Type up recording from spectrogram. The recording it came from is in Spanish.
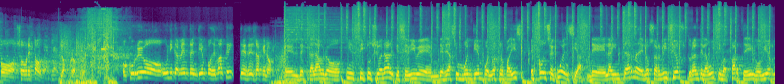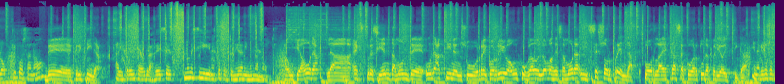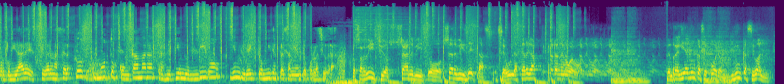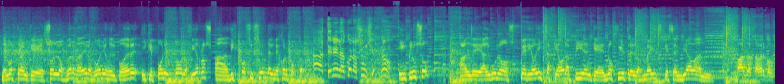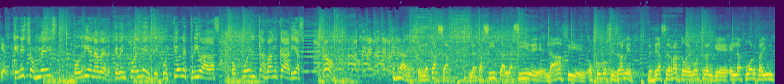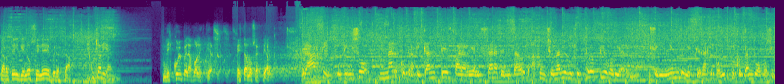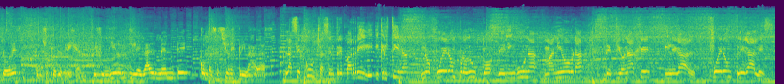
O sobre todo, los propios. ¿Ocurrió únicamente en tiempos de Macri? Desde ya que no. El descalabro institucional que se vive desde hace un buen tiempo en nuestro país es consecuencia de la interna de los servicios durante la última parte del gobierno. ¿Qué cosa, no? De Cristina. A diferencia de otras veces, no me sigue en esta oportunidad ninguna moto. Aunque ahora la expresidenta monte un acting en su recorrido a un juzgado en Lomas de Zamora y se sorprenda por la escasa cobertura periodística. En aquellas oportunidades llegaron a ser dos motos con cámaras transmitiendo en vivo y en directo mi desplazamiento por la ciudad. Los servicios, service o servilletas, según la jerga, están de nuevo. En realidad nunca se fueron, nunca se van. Demuestran que son los verdaderos dueños del poder y que ponen todos los fierros a disposición del mejor postor. Ah, tenés la cola sucia, ¿no? Incluso al de algunos periodistas que ahora piden que no filtren los mails que se enviaban Vaya a saber con quién. Que en esos mails podrían haber eventualmente cuestiones privadas o cuentas bancarias. No, es raro. En la casa, la casita, la CIDE, la AFI o como se llame, desde hace rato demuestran que en la puerta hay un cartel que no se lee pero está. Escucha bien. Disculpe las molestias, estamos espiando. La AFI utilizó narcotraficantes para realizar atentados a funcionarios de su propio gobierno y seguimiento y espionaje político tanto a opositores como a sus propios dirigentes. Difundieron ilegalmente conversaciones privadas. Las escuchas entre Parrilli y Cristina no fueron producto de ninguna maniobra de espionaje ilegal, fueron legales.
